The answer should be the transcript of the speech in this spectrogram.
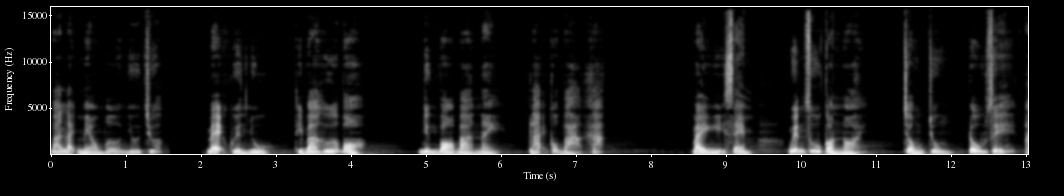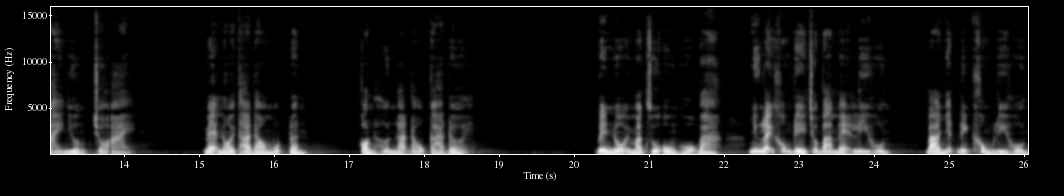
ba lại mèo mỡ như trước. Mẹ khuyên nhủ thì ba hứa bỏ. Nhưng bỏ bà này lại có bà khác. Mày nghĩ xem, Nguyễn Du còn nói, chồng chung đâu dễ ai nhường cho ai. Mẹ nói thả đau một lần, còn hơn là đau cả đời. Bên nội mặc dù ủng hộ ba, nhưng lại không để cho ba mẹ ly hôn. Ba nhất định không ly hôn.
